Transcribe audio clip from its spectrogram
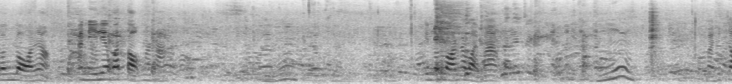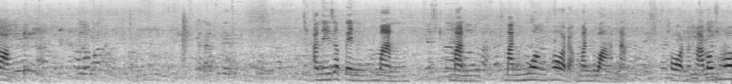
ร้อนๆอะ อันนี้เรียกว่าตอกนะคะอืมกินร้อนๆอร่อยมากอืมมาชิตะอันนี้จะเป็นมันมันมันม่วงทอดอะ มันหวานอะทอดนะคะ เราชอบ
